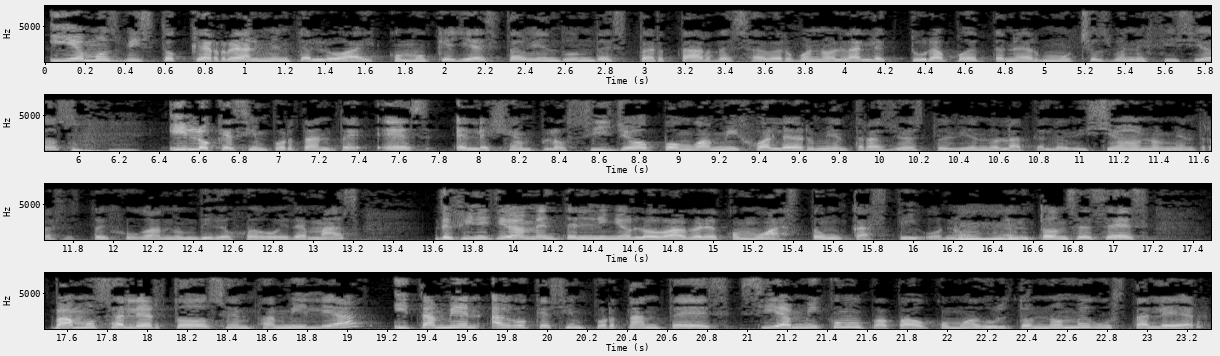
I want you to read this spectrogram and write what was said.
Y hemos visto que realmente lo hay, como que ya está habiendo un despertar de saber, bueno, la lectura puede tener muchos beneficios y lo que es importante es el ejemplo. Si yo pongo a mi hijo a leer mientras yo estoy viendo la televisión o mientras estoy jugando un videojuego y demás, definitivamente el niño lo va a ver como hasta un castigo, ¿no? Entonces es, vamos a leer todos en familia y también algo que es importante es, si a mí como papá o como adulto no me gusta leer,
